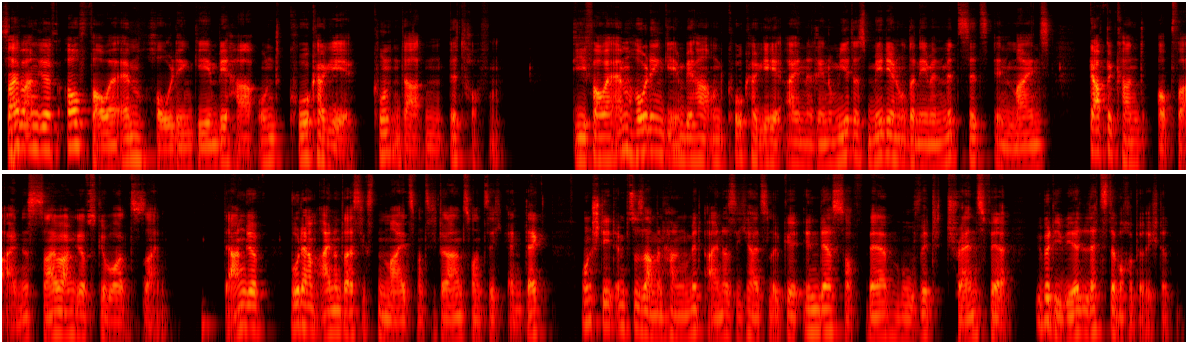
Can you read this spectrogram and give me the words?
Cyberangriff auf VRM Holding GmbH und Co. KG, Kundendaten betroffen. Die VRM Holding GmbH und Co. KG, ein renommiertes Medienunternehmen mit Sitz in Mainz, gab bekannt, Opfer eines Cyberangriffs geworden zu sein. Der Angriff wurde am 31. Mai 2023 entdeckt und steht im Zusammenhang mit einer Sicherheitslücke in der Software MoveIt Transfer, über die wir letzte Woche berichteten.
